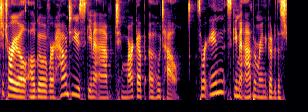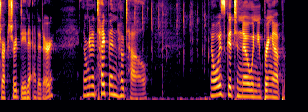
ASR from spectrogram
this tutorial, I'll go over how to use Schema app to mark up a hotel. So we're in Schema app and we're going to go to the structured data editor and we're going to type in hotel. Now, always good to know when you bring up,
